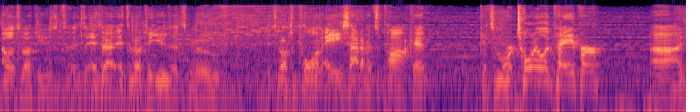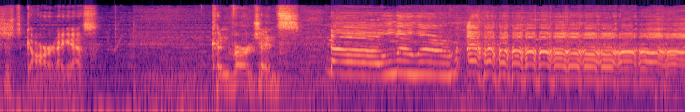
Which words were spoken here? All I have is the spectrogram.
Oh, it's about to use its, it's, it's about to use its move. It's about to pull an ace out of its pocket. Get some more toilet paper. Uh, just guard, I guess. Convergence. No, Lulu.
